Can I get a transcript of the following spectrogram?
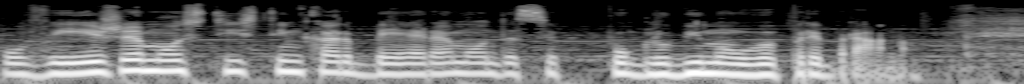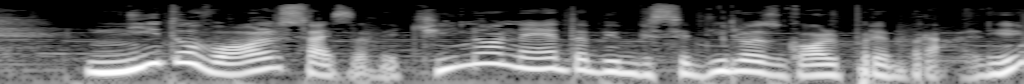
povežemo s tistim, kar beremo, da se poglobimo v prebrano. Ni dovolj, saj za večino, ne, da bi besedilo zgolj prebrali.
